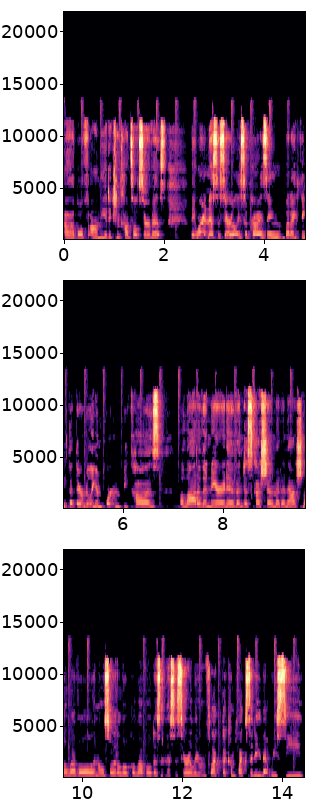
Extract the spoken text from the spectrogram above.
uh, both on the addiction consult service, they weren't necessarily surprising, but I think that they're really important because a lot of the narrative and discussion at a national level and also at a local level doesn't necessarily reflect the complexity that we see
